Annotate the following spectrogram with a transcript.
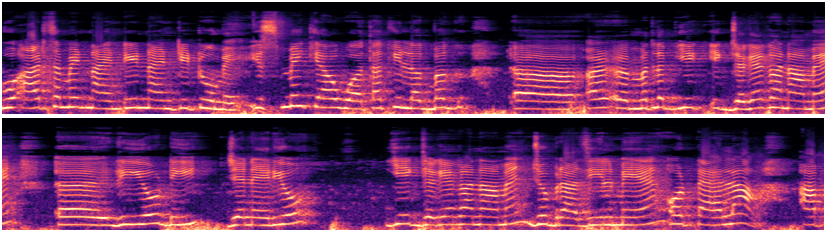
वो अर्थ समिट 1992 में। इसमें क्या हुआ था कि लगभग मतलब ये एक जगह का नाम है रियो डी जेनेरियो ये एक जगह का नाम है जो ब्राज़ील में है और पहला आप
